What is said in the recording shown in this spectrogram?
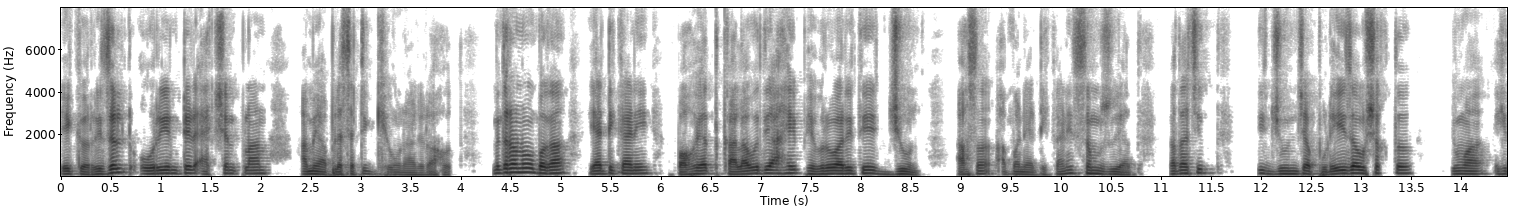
एक रिझल्ट ओरिएंटेड ॲक्शन प्लॅन आम्ही आपल्यासाठी घेऊन आलेलो आहोत. मित्रांनो, बघा या ठिकाणी पाहुयात कालावधी आहे फेब्रुवारी ते जून असं आपण या ठिकाणी समजूयात. कदाचित ती जूनच्या पुढेही जाऊ शकतं किंवा ही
